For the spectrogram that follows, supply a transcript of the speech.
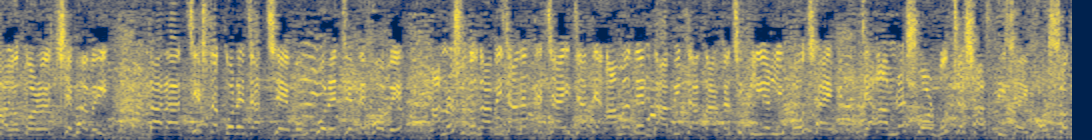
ভালো করে সেভাবেই তারা চেষ্টা করে যাচ্ছে এবং করে যেতে হবে। আমরা শুধু দাবি জানাতে চাই যাতে আমাদের দাবিটা তার কাছে ক্লিয়ারলি পৌঁছায় যে আমরা সর্বোচ্চ শাস্তি চাই, ধর্ষক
